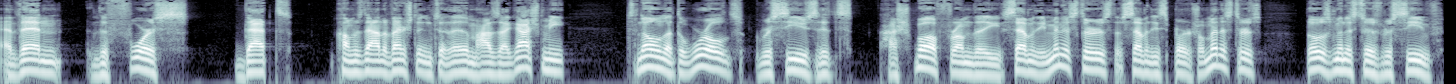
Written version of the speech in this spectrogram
and then the force that comes down eventually into the Elam Hazagashmi. It's known that the world receives its hashba from the 70 ministers, the 70 spiritual ministers. Those ministers receive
